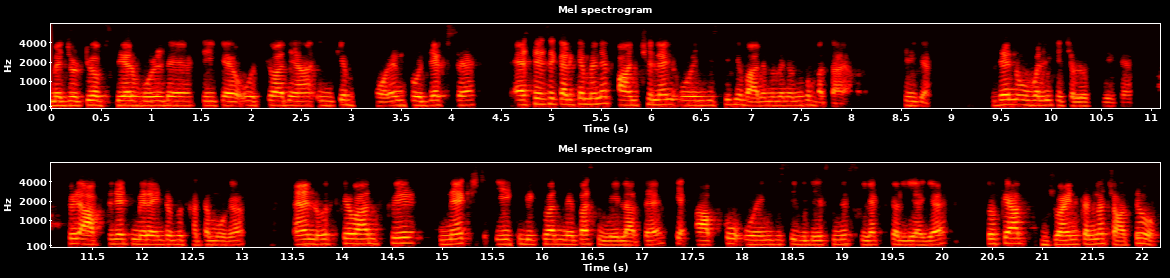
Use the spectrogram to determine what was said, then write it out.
मेजोरिटी ऑफ़ शेयर होल्ड है, ठीक है, उसके बाद यहाँ इनके फॉरेन प्रोजेक्ट्स है। ऐसे ऐसे करके मैंने पाँच छः लाइन ओ के बारे में मैंने उनको बताया, ठीक है। देन वो बोली कि चलो ठीक है। फिर आफ्टर डेट मेरा इंटरव्यू ख़त्म हो गया। एंड उसके बाद फिर नेक्स्ट एक वीक के बाद मेरे पास मेल आता है कि आपको ओ विदेश में सिलेक्ट कर लिया गया है। तो क्या आप ज्वाइन करना चाहते हो?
